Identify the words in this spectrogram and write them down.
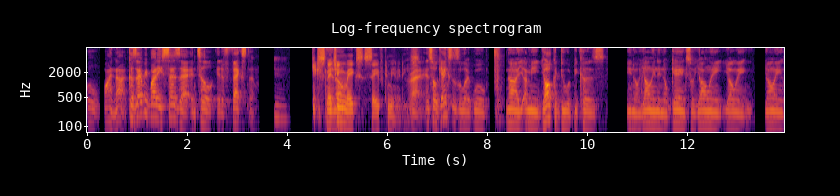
well, why not? Because everybody says that until it affects them. Mm. Snitching know? makes safe communities. Right. And so gangsters are like, well, nah, I mean, y'all could do it because, you know, y'all ain't in no gang, so y'all ain't y'all ain't y'all ain't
